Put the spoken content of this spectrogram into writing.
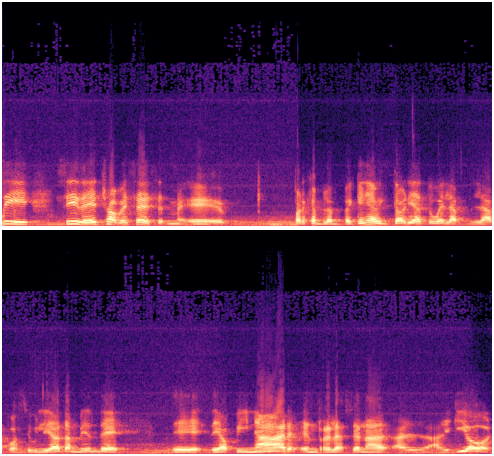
Sí, sí, de hecho a veces, me- eh, por ejemplo, en Pequeña Victoria tuve la, la posibilidad también de, de- de opinar en relación a- al, al guion,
